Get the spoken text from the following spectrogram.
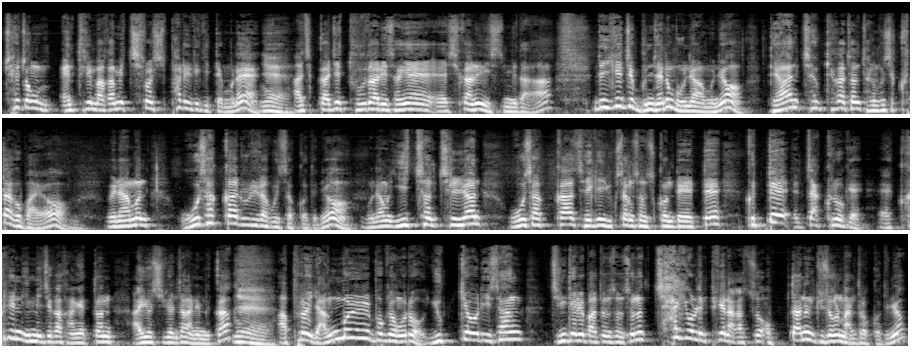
최종 엔트리 마감이 7월 18일이기 때문에 예. 아직까지 두 달 이상의 시간은 있습니다. 근데 이게 이제 문제는 뭐냐면요. 대한체육회가 전 잘못이 크다고 봐요. 왜냐하면 오사카 룰이라고 있었거든요. 뭐냐면 2007년 오사카 세계 육상 선수권 대회 때 그때 짝크록에 크린 이미지가 강했던 IOC 위원장 아닙니까? 예. 앞으로 약물 복용으로 6개월 이상 징계를 받은 선수는 차기 올림픽에 나갈 수 없다는 규정을 만들었거든요.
